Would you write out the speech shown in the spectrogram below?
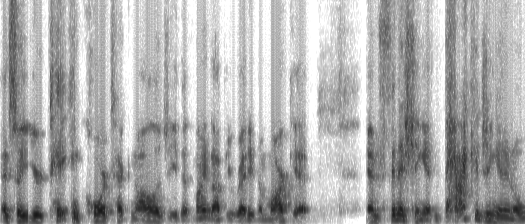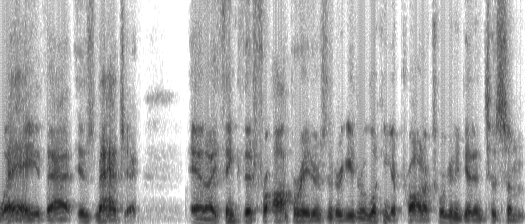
And so you're taking core technology that might not be ready to market and finishing it and packaging it in a way that is magic. And i think that for operators that are either looking at products we're going to get into some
